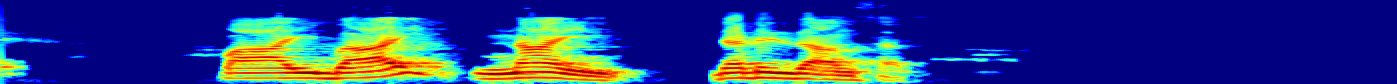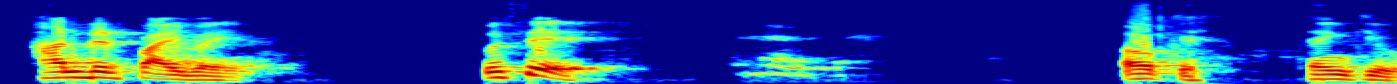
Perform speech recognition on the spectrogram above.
pi by nine that is the answer hundred pi by বুঝছি? Okay thank you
